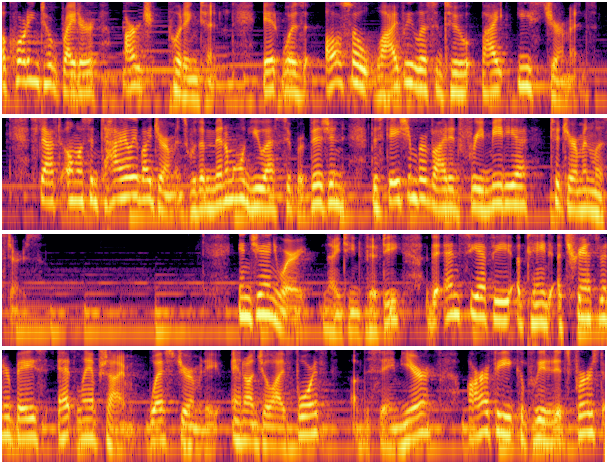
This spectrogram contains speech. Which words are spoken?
According to writer Arch Puddington, it was also widely listened to by East Germans. Staffed almost entirely by Germans with a minimal U.S. supervision, the station provided free media to German listeners. In January 1950, the NCFE obtained a transmitter base at Lampsheim, West Germany, and on July 4th of the same year, RFE completed its first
